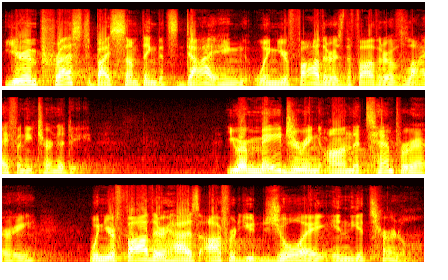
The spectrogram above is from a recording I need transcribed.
You're impressed by something that's dying when your Father is the Father of life and eternity. You are majoring on the temporary when your Father has offered you joy in the eternal.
